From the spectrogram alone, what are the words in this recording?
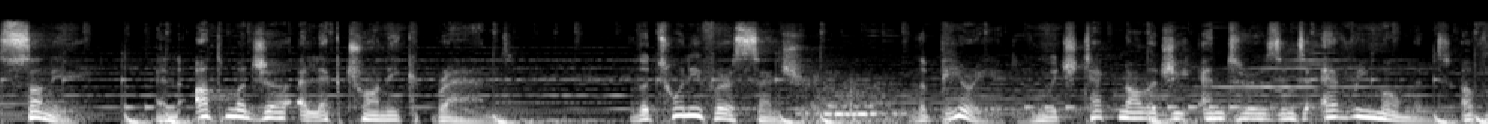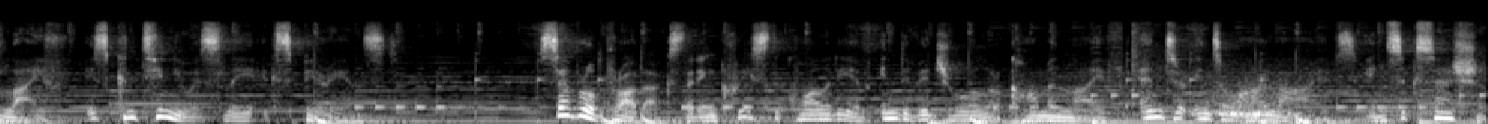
Sunny, an Atmaca electronic brand. The 21st century, the period in which technology enters into every moment of life, is continuously experienced. Several products that increase the quality of individual or common life enter into our lives in succession.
